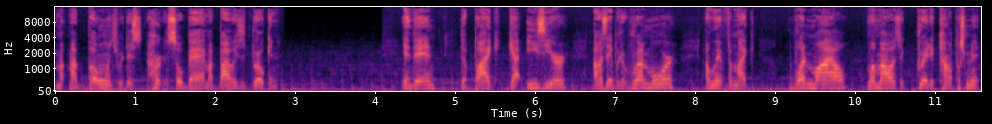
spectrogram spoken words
my, my bones were just hurting so bad. My body was just broken. And then the bike got easier. I was able to run more. I went from like one mile. One mile was a great accomplishment.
